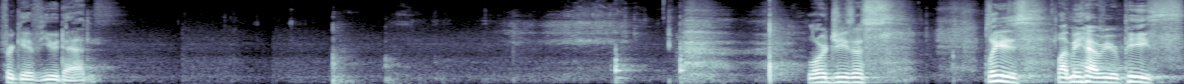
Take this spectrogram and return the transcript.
forgive you, Dad. Lord Jesus, Please let me have your peace.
